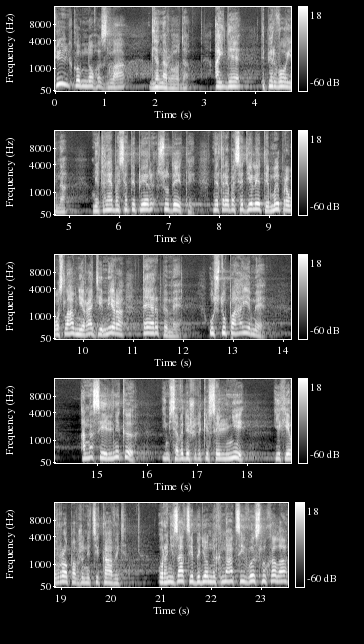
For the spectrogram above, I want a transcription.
тільки много зла для народа. А йде тепер війна. Не требася тепер судити, не требася ділити. Ми, православні раді мира, терпимо, уступаємо. А насильники, їмся види, що такі сильні, їх Європа вже не цікавить. Організація Об'єднаних Націй вислухала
